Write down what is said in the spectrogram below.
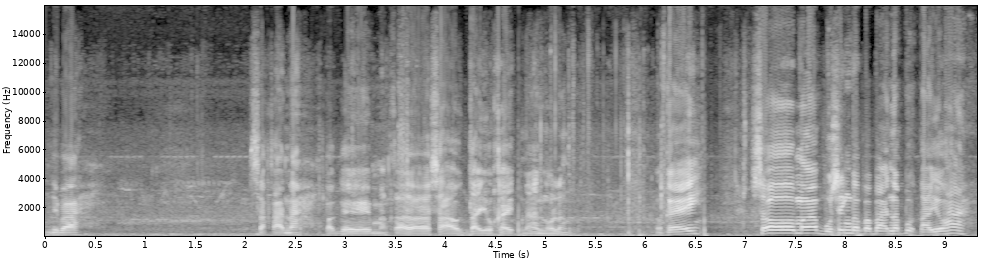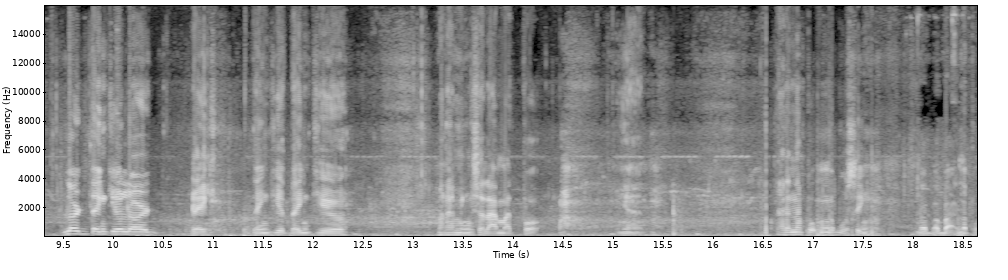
Di ba? Saka na pag eh, makasahod tayo kahit na ano lang. Okay? So mga busing bababa na po tayo ha Lord thank you Lord. Okay thank you thank you. Maraming salamat po. Yan. Tara na po mga busing. Bababa na po.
